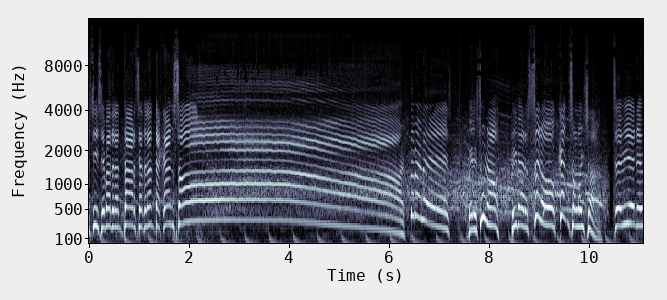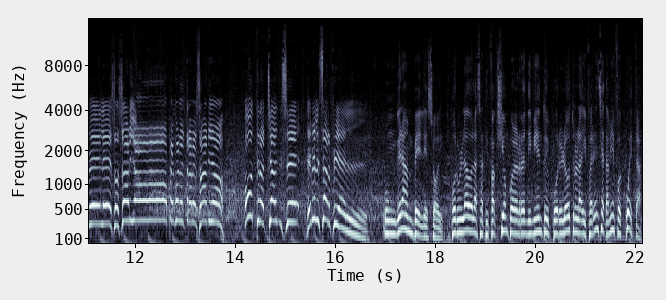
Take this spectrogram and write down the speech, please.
Así se va a adelantar, se adelanta Hanson. De Vélez. Vélez 1, River 0, Hanson lo hizo. Se viene Vélez, Osorio, pegó en el travesaño. Otra chance de Vélez Arfiel. Un gran Vélez hoy. Por un lado la satisfacción por el rendimiento y por el otro la diferencia también fue cueta.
